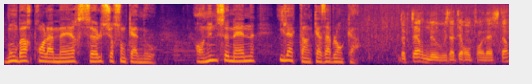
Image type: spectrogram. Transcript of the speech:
Bombard prend la mer seul sur son canot. En une semaine, il atteint Casablanca. Docteur, nous vous interrompons un instant.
